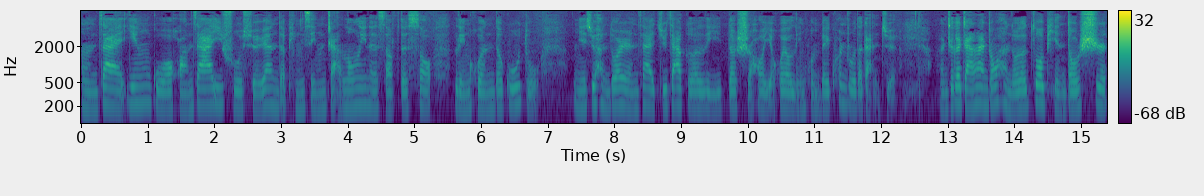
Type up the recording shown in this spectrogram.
嗯，在英国皇家艺术学院的平行展《Loneliness of the Soul》灵魂的孤独。也许很多人在居家隔离的时候，也会有灵魂被困住的感觉。嗯，这个展览中很多的作品都是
